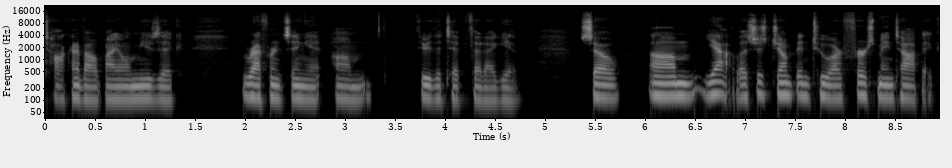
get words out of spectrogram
talking about my own music referencing it um, through the tip that I give. So, um, yeah, let's just jump into our first main topic.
